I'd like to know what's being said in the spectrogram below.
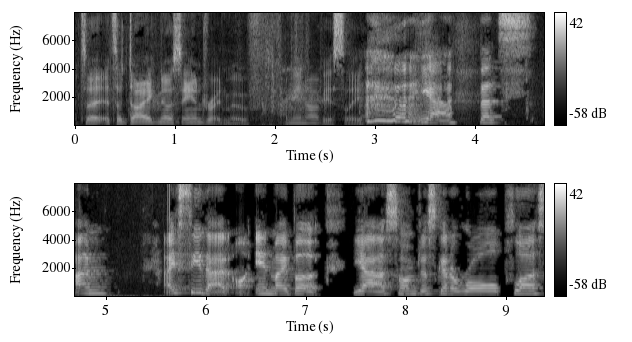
it's a it's a diagnose android move i mean obviously yeah, that's I'm I see that in my book. Yeah, so I'm just going to roll plus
